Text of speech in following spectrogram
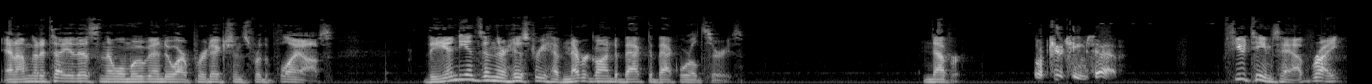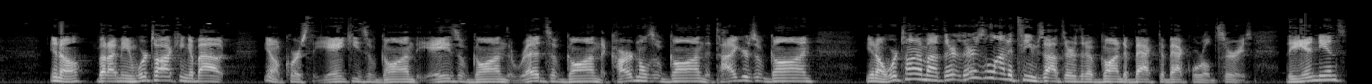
and I'm going to tell you this and then we'll move into our predictions for the playoffs. The Indians in their history have never gone to back-to-back World Series. Never. Well, few teams have. Few teams have, right? You know, but I mean, we're talking about, you know, of course the Yankees have gone, the A's have gone, the Reds have gone, the Cardinals have gone, the Tigers have gone. You know, we're talking about there, there's a lot of teams out there that have gone to back-to-back World Series. The Indians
